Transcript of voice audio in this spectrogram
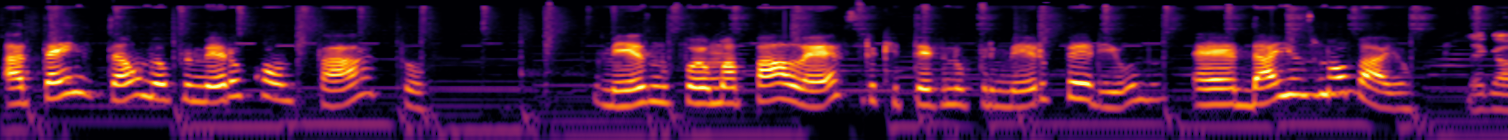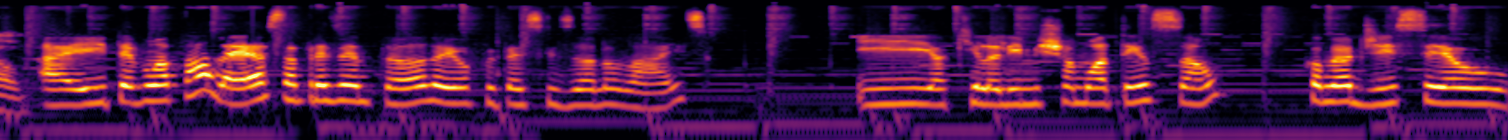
até então, meu primeiro contato mesmo foi uma palestra que teve no primeiro período é, da Use Mobile. Legal. Aí teve uma palestra apresentando, aí eu fui pesquisando mais e aquilo ali me chamou a atenção. Como eu disse, eu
